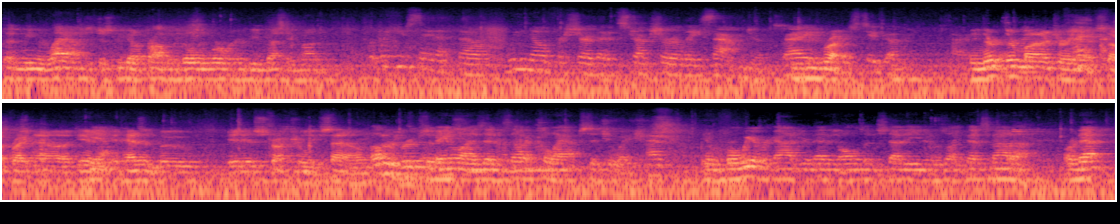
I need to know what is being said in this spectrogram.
doesn't mean they're labs, it's just we got a problem in the building where we're gonna be investing money. But when you say that though, we know for sure that it's structurally sound, Yes. right? Mhm. Right. There's two, okay, sorry. I mean, they're, they're monitoring that stuff right now. Again, Yeah. it hasn't moved. It is structurally sound. Other groups have analyzed that it's not a collapse situation. You know, before we ever got here, that has all been studied, it was like, that's not a, or that,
